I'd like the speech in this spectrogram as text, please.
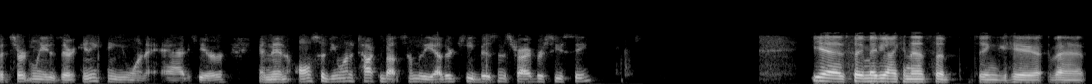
but certainly is there anything you want to add here? And then also, do you want to talk about some of the other key business drivers you see? Yeah, so maybe I can add something here about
